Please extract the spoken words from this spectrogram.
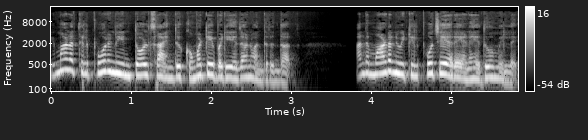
விமானத்தில் பூரணியின் தோல் சாய்ந்து குமட்டைபடியே தான் வந்திருந்தாள். அந்த மாடன் வீட்டில் பூஜை அறை என எதுவும் இல்லை.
